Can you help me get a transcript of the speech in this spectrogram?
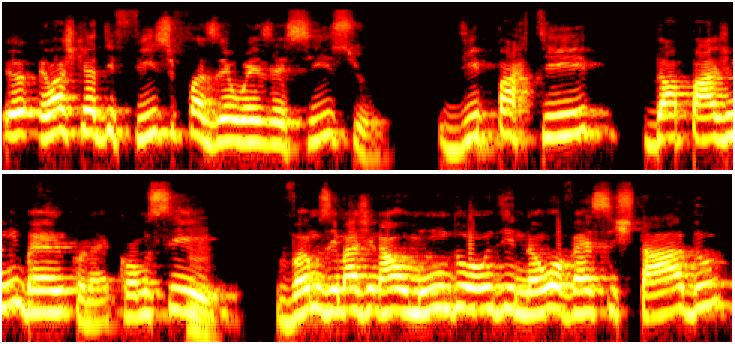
eu, eu acho que é difícil fazer o exercício de partir da página em branco, né? Como se hum. vamos imaginar um mundo onde não houvesse Estado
